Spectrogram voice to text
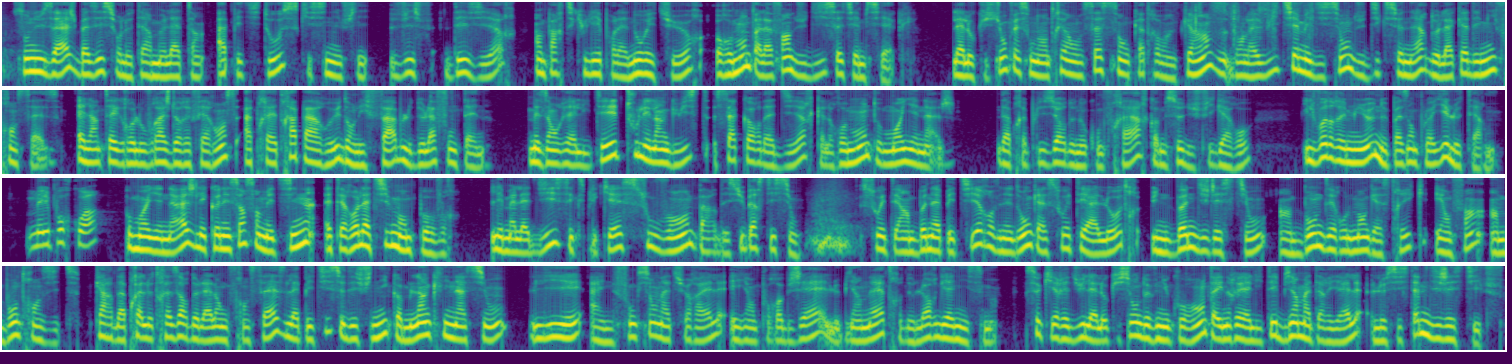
Son usage, basé sur le terme latin appetitus, qui signifie vif désir, en particulier pour la nourriture, remonte à la fin du XVIIe siècle. La locution fait son entrée en 1695 dans la huitième édition du dictionnaire de l'Académie française. Elle intègre l'ouvrage de référence après être apparue dans les fables de La Fontaine. Mais en réalité, tous les linguistes s'accordent à dire qu'elle remonte au Moyen Âge. D'après plusieurs de nos confrères, comme ceux du Figaro, il vaudrait mieux ne pas employer le terme. Mais pourquoi? Au Moyen Âge, les connaissances en médecine étaient relativement pauvres. Les maladies s'expliquaient souvent par des superstitions. Souhaiter un bon appétit revenait donc à souhaiter à l'autre une bonne digestion, un bon déroulement gastrique et enfin un bon transit. Car d'après le trésor de la langue française, l'appétit se définit comme l'inclination liée à une fonction naturelle ayant pour objet le bien-être de l'organisme. Ce qui réduit la locution devenue courante à une réalité bien matérielle, le système digestif.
